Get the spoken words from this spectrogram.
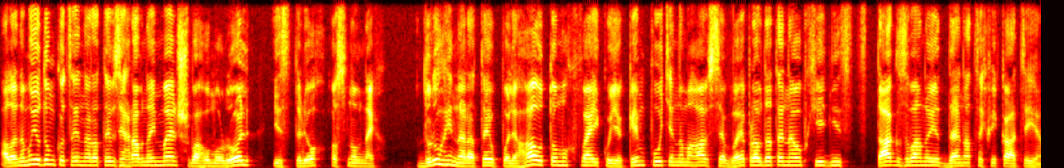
Але, на мою думку, цей наратив зіграв найменш вагому роль із трьох основних. Другий наратив полягав у тому хвейку, яким Путін намагався виправдати необхідність так званої денацифікації.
